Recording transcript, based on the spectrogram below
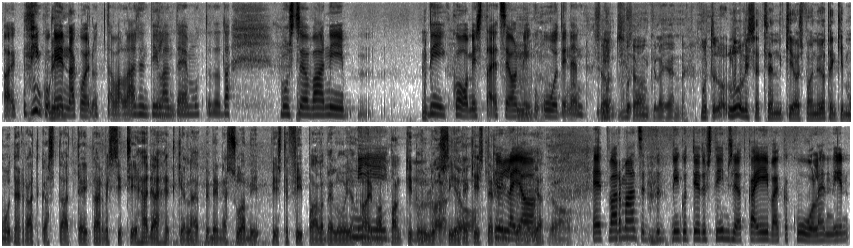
niin kuin Niin. ennakoinut tavallaan sen tilanteen, mutta tota, musta se on vaan niin, niin koomista, että se on niin kuin uutinen. Se on, se on kyllä jännä. Mutta luulisin, että senkin olisi voinut jotenkin muuten ratkaista, että ei tarvitse siinä hädän hetkellä mennä suomi.fi-palveluun ja Niin. kaivaa pankkitunnuksia ja rekisteröityä. Kyllä joo. Ja, Joo. Et varmaan se, niin kuin tietysti ihmisiä, jotka ei vaikka kuule, niin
